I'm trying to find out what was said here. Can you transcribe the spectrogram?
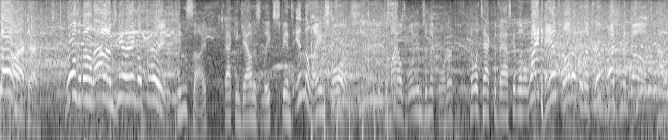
Good. Roosevelt Adams near angle three. Inside. Backing down his leaks, spins in the lane, scores. To Miles Williams in the corner. He'll attack the basket. Little right hand flutter for the true freshman goal. Paolo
